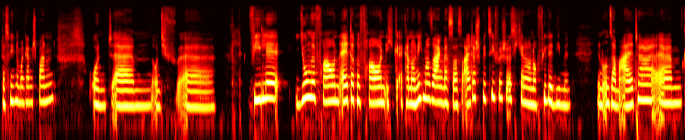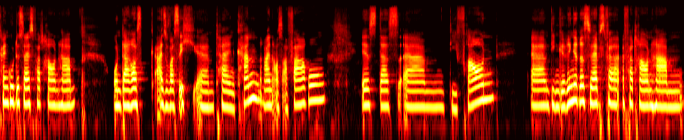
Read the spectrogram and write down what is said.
Das finde ich nochmal ganz spannend. Und, ähm, und äh, viele junge Frauen, ältere Frauen, ich kann noch nicht mal sagen, dass das altersspezifisch ist. Ich kenne auch noch viele, die mit in unserem Alter ähm, kein gutes Selbstvertrauen haben. Und daraus, also was ich ähm, teilen kann, rein aus Erfahrung, ist, dass ähm, die Frauen äh, die ein geringeres Selbstvertrauen haben,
